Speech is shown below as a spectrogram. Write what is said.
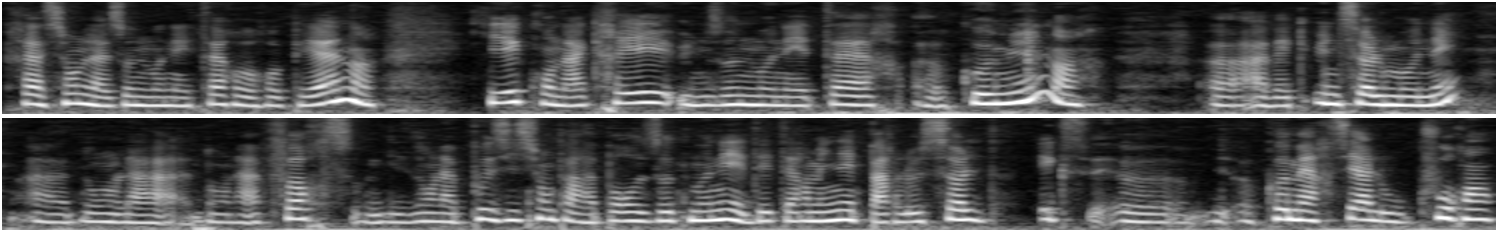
création de la zone monétaire européenne, qui est qu'on a créé une zone monétaire commune avec une seule monnaie, dont, la, dont la force, disons la position par rapport aux autres monnaies est déterminée par le solde commercial ou courant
